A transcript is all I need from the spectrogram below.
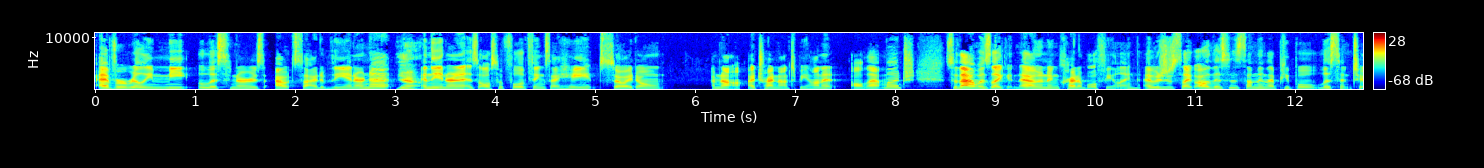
ever really meet listeners outside of the internet. Yeah. And the internet is also full of things I hate. So I don't, I'm not, I try not to be on it all that much. So that was like an incredible feeling. I was just like, oh, this is something that people listen to.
